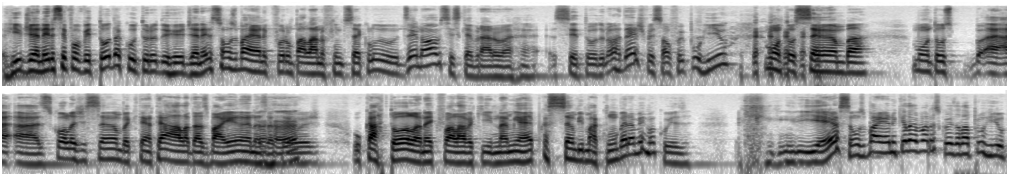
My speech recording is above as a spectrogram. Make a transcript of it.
Rio de Janeiro, se for ver toda a cultura do Rio de Janeiro, são os baianos que foram pra lá no fim do século XIX. Vocês quebraram o setor do Nordeste, o pessoal foi pro Rio, montou samba, montou os- a- as escolas de samba, que tem até a ala das baianas até Aham. hoje. O Cartola, né, que falava que na minha época samba e macumba era a mesma coisa. e é, são os baianos que levaram as coisas lá pro Rio.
